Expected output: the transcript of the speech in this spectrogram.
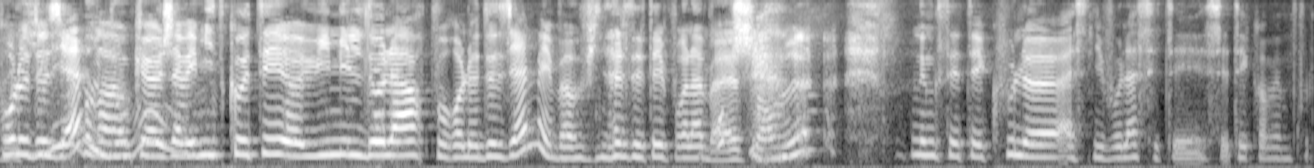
pour le deuxième. Donc euh, j'avais mis de côté 8000 euh, dollars pour le deuxième et bah au final c'était pour la bah, Donc c'était cool euh, à ce niveau-là, c'était c'était quand même cool.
